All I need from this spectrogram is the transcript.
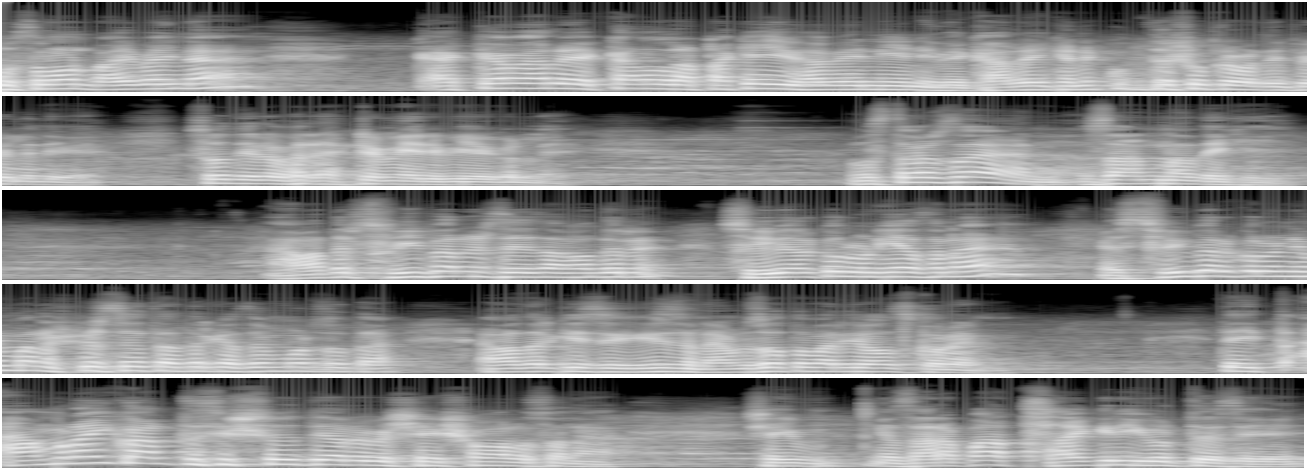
মুসলমান ভাই ভাই না? একেবারে কাল্লাটাকে এইভাবে নিয়ে নেবে। ঘরে এখানে কুবদে শুক্রবার দিন ফেলে দেবে। সৌদি আরবের একটা মেয়ের বিয়ে করলে। বুঝতে পারছেন? যান না দেখি। আমাদের সুইপারের চেয়ে আমাদের সুইপার কলোনি আছে না সুইপার কলোনি মানুষ চেয়ে তাদের কাছে মর্যাদা আমাদের কিছু কিছু না। আপনি যতবারই হজ করেন। তাই আমরাই করতেছি সৌদি আরবে সেই সমালোচনা। সেই যারা বাদশাগিরি করতেছে,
